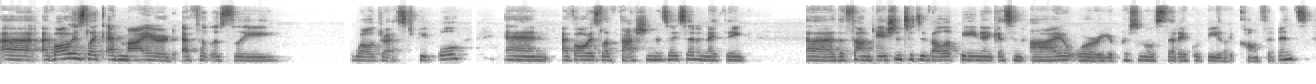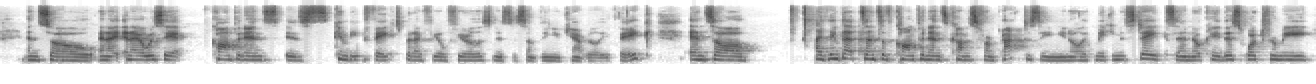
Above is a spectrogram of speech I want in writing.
Uh, I've always like admired effortlessly well dressed people, and I've always loved fashion, as I said. And I think uh, the foundation to developing, I guess, an eye or your personal aesthetic would be like confidence. And so, and I and I always say confidence is can be faked, but I feel fearlessness is something you can't really fake. And so I think that sense of confidence comes from practicing, you know, like making mistakes and okay, this worked for me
